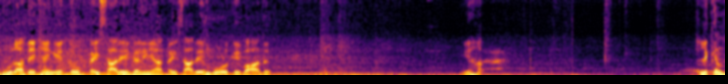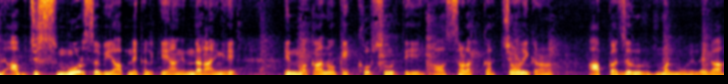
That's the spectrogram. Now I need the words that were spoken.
पूरा देखेंगे तो कई सारे गलियाँ, कई सारे मोड़ के बाद यहाँ लेकिन आप जिस मोड़ से भी आप निकल के अंदर आएँगे इन मकानों की खूबसूरती और सड़क का चौड़ीकरण आपका ज़रूर मन मोह लेगा।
